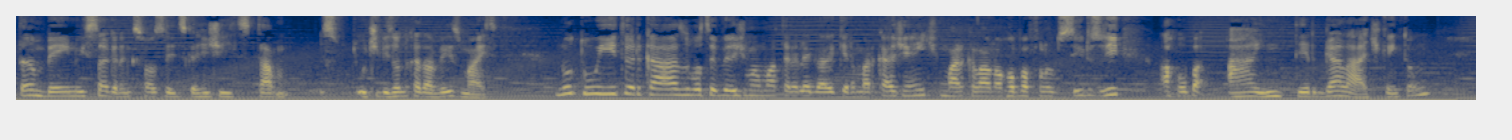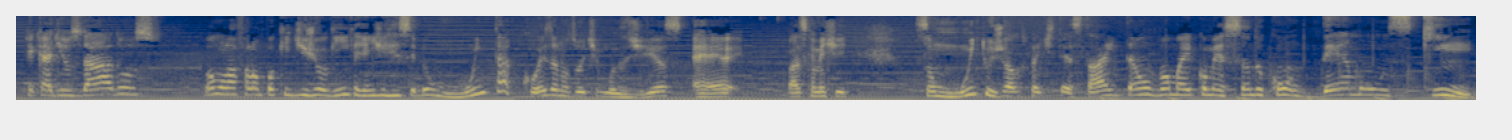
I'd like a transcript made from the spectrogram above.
também no Instagram, que são as redes que a gente está utilizando cada vez mais. No Twitter, caso você veja uma matéria legal e queira marcar a gente, marca lá no arroba falando Sirius e arroba a Intergaláctica. Então, recadinhos dados, vamos lá falar um pouquinho de joguinho, que a gente recebeu muita coisa nos últimos dias. É, basicamente, são muitos jogos para gente testar, então vamos aí começando com Demon Skin.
